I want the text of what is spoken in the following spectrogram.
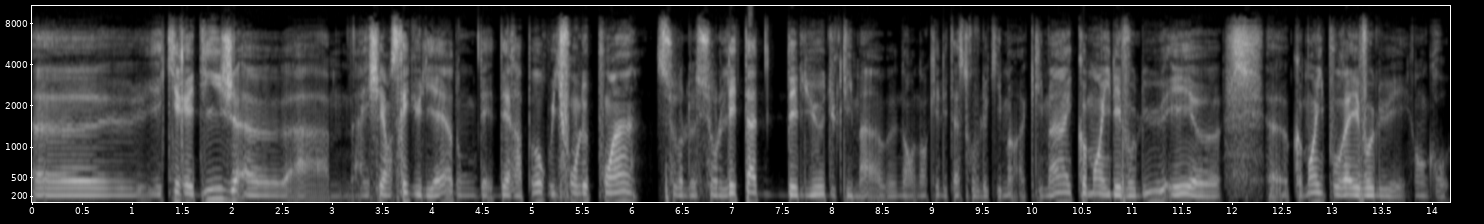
euh, et qui rédigent à, échéance régulière des, rapports où ils font le point sur le sur l'état des lieux du climat, euh, dans, quel état se trouve le climat, climat et comment il évolue et euh, euh, comment il pourrait évoluer, en gros.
